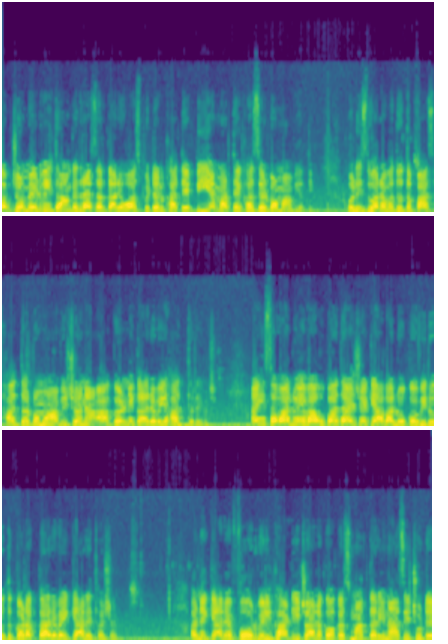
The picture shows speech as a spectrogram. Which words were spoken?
કબજો મેળવી ધાંગધ્રા સરકારી હોસ્પિટલ ખાતે પીએમ અર્થે ખસેડવામાં આવી હતી. પોલીસ દ્વારા વધુ તપાસ હાથ ધરવામાં આવી છે અને આગળની કાર્યવાહી હાથ ધરેલ છે. અહીં સવાલો એવા ઊભા થાય છે કે આવા લોકો વિરુદ્ધ કડક કાર્યવાહી ક્યારે થશે? અને ક્યારે ફોર વ્હીલ ગાડી ચાલકો અકસ્માત કરી નાસી છૂટે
